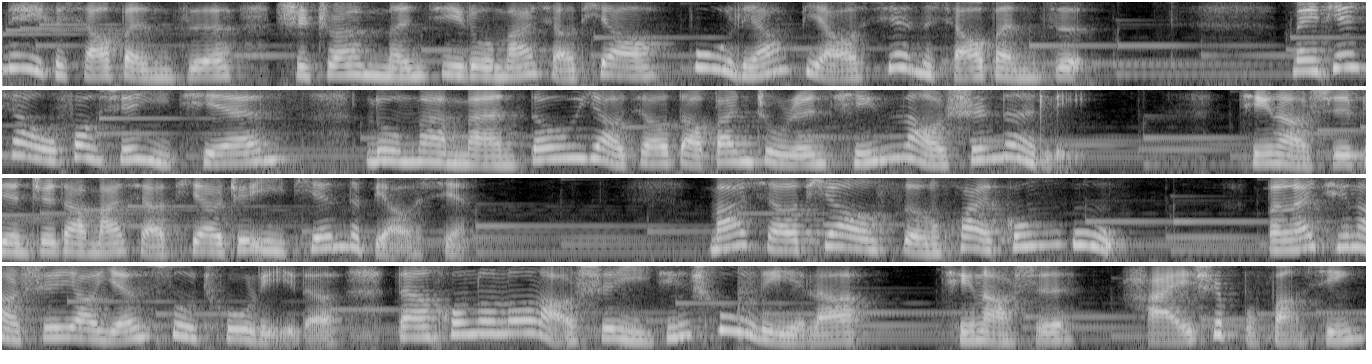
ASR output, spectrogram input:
那个小本子是专门记录马小跳不良表现的小本子，每天下午放学以前，路漫漫都要交到班主任秦老师那里。秦老师便知道马小跳这一天的表现。马小跳损坏公物，本来秦老师要严肃处理的，但轰隆隆老师已经处理了，秦老师还是不放心。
